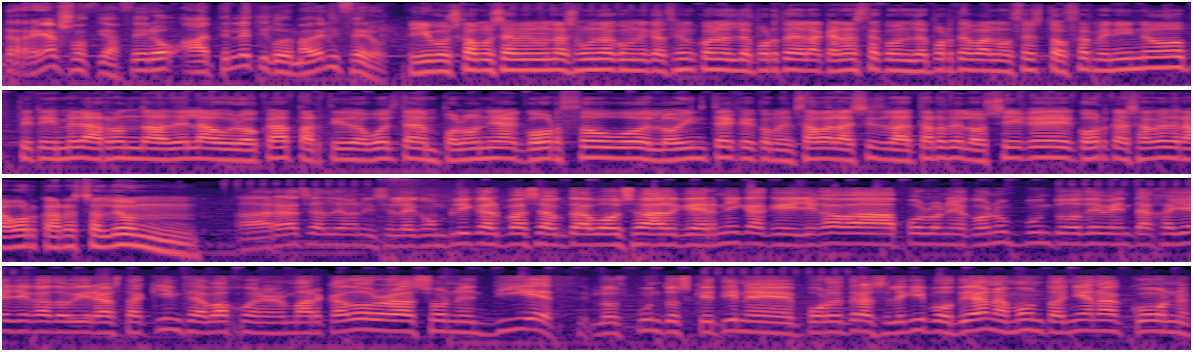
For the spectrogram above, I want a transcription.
Real Sociedad 0, Atlético de Madrid 0. Y buscamos también una segunda comunicación con el deporte de la canasta, con el deporte baloncesto femenino, primera ronda de la Eurocup, partido de vuelta en Polonia, Gorzo, Lointe, que comenzaba a las 6 de la tarde, lo sigue Gorka Saavedra, Gorka Racha León. A Racha León y se le complica el pase a octavos al Guernica, que llegaba a Polonia con un punto de ventaja, ya ha llegado a ir hasta 15 abajo en el marcador, ahora son 10 los puntos que tiene por detrás el equipo de Ana Montañana con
